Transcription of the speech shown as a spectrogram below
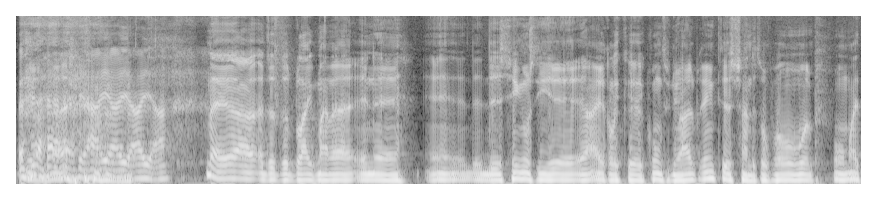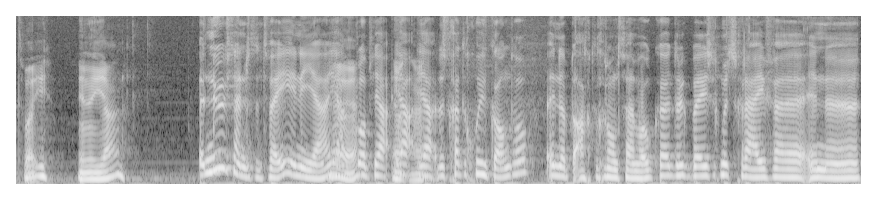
Ja, ja, ja, ja. ja. Nee, ja, dat, dat blijkt maar in uh, de, de, singles die je eigenlijk continu uitbrengt. Dus zijn er toch wel volgens mij twee in een jaar. Nu zijn het er twee in een jaar, ja, klopt. Ja, ja, ja. Dus het gaat de goede kant op. En op de achtergrond zijn we ook uh, druk bezig met schrijven. En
